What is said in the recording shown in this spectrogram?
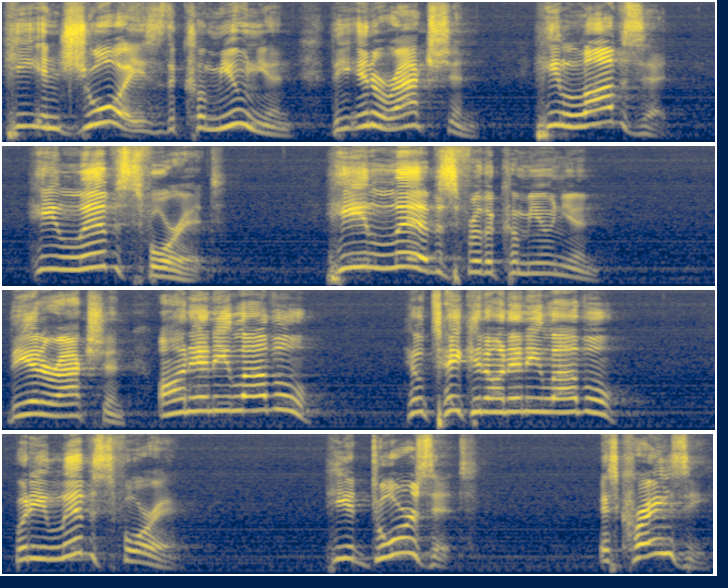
He enjoys the communion, the interaction. He loves it, He lives for it. He lives for the communion, the interaction on any level. He'll take it on any level but he lives for it. He adores it. It's crazy.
